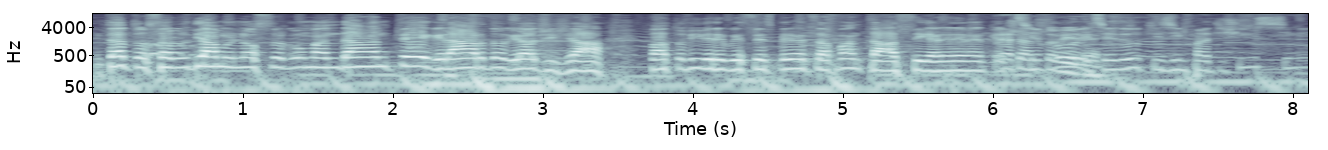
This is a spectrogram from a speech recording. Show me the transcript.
Intanto salutiamo il nostro comandante Gerardo che oggi ci ha fatto vivere questa esperienza fantastica nell'evento Grazie 100 a voi, vere. siete tutti simpaticissimi.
